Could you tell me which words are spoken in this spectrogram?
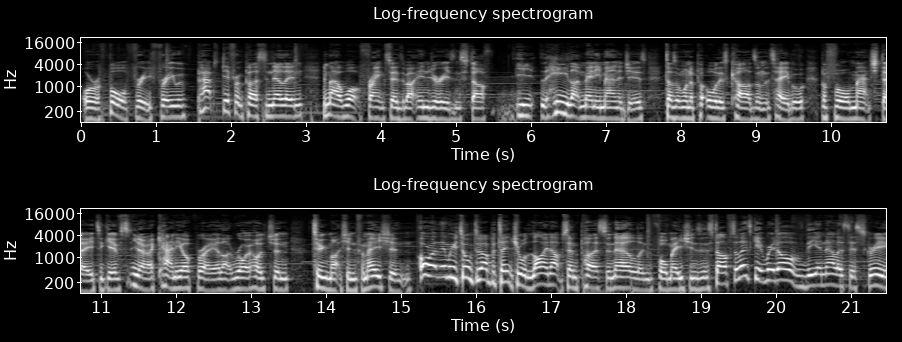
or a 4-3-3 with perhaps different personnel in, no matter what Frank says about injuries and stuff. He, he, like many managers, doesn't want to put all his cards on the table before match day to give, you know, a canny operator like Roy Hodgson too much information. Alright then, we've talked about potential lineups and personnel and formations and stuff, so let's get rid of the analysis screen.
